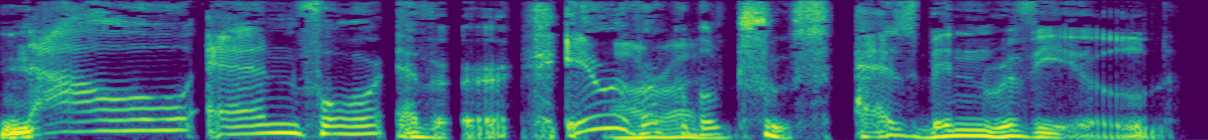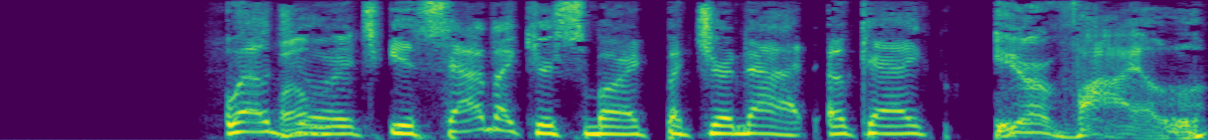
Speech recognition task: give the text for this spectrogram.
now and forever. Irrevocable truth has been revealed. Well, Well, George, you sound like you're smart, but you're not. Okay. You're vile.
